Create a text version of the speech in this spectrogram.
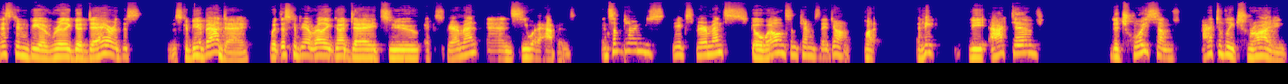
This can be a really good day, or this this could be a bad day, but this could be a really good day to experiment and see what happens. And sometimes the experiments go well, and sometimes they don't. But I think the active, the choice of actively trying,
